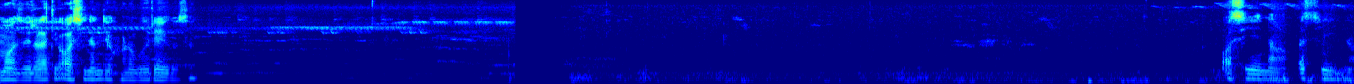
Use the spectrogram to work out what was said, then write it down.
म हजुरलाई त्यो असिना पनि देखाउन गइरहेको छु। असिना असिना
